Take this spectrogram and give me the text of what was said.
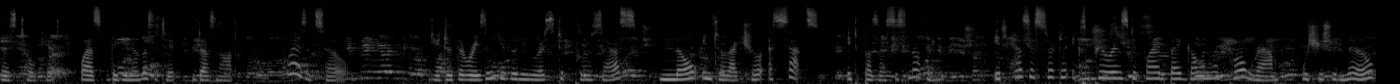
this toolkit, whereas the university does not. Why is it so? Due to the reason the university possesses no intellectual assets. It possesses nothing. It has a certain experience defined by government program, which you should know,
